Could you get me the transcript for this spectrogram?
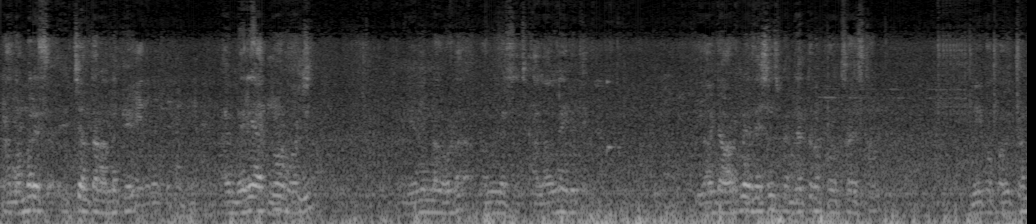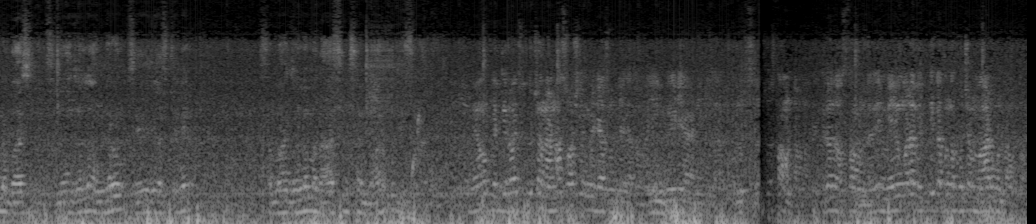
నా నంబర్ ఇచ్చి వెళ్తాను అన్నకి I very active on WhatsApp ఏమున్నా కూడా వన్ మెసేజ్ అలాగే ఇది ఇలాంటి ఆర్గనైజేషన్స్ పెద్ద ఎత్తున ప్రోత్సహిస్తాం మీకు పవిత్రమైన భాష సమాజంలో అందరం సేవ చేస్తేనే సమాజంలో మన ఆశించిన మార్పు తీసుకురావాలి. మేము ప్రతిరోజు కూర్చొని అన్న సోషల్ మీడియాస్ ఉంటాయి కదా ఈ మీడియా అని ఇలా గ్రూప్స్ చూస్తూ ఉంటాం. ప్రతిరోజు వస్తూ ఉంటుంది. మేము కూడా వ్యక్తిగతంగా కూర్చొని మాట్లాడుకుంటూ ఉంటాం.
